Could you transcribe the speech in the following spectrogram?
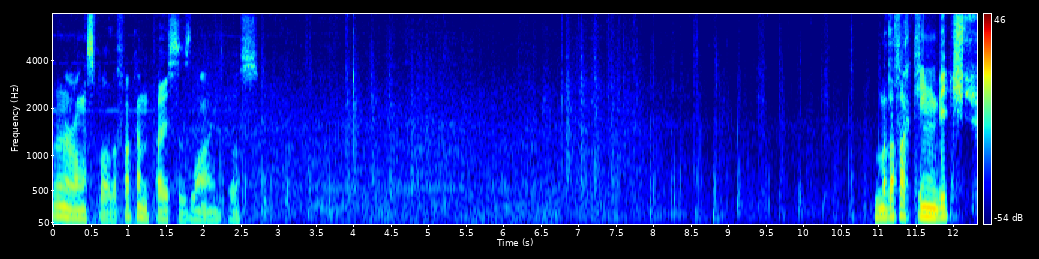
we're in the wrong spot. The fucking post is lying to us. Motherfucking bitch.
